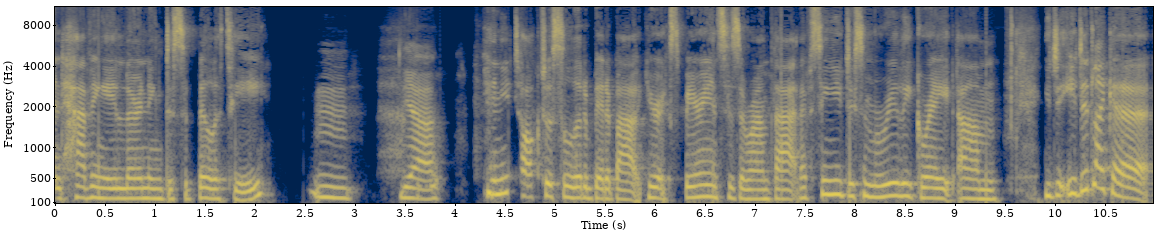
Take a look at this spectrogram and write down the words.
and having a learning disability. Mm. Yeah. Can you talk to us a little bit about your experiences around that? I've seen you do some really great. Um, you, did, you did like a,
